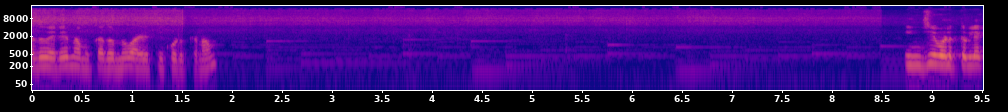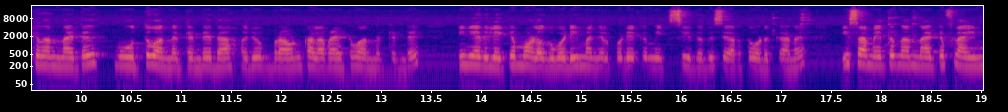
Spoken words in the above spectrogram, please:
അതുവരെ നമുക്കതൊന്ന് വഴറ്റി കൊടുക്കണം. ഇഞ്ചി വെളുത്തുള്ളിയൊക്കെ നന്നായിട്ട് മൂത്ത് വന്നിട്ടുണ്ട്. ഇതാ ഒരു ബ്രൗൺ കളറായിട്ട് വന്നിട്ടുണ്ട്. ഇനി അതിലേക്ക് മുളക് പൊടി മഞ്ഞൾപ്പൊടിയൊക്കെ മിക്സ് ചെയ്തത് ചേർത്ത് കൊടുക്കുകയാണ് ഈ സമയത്ത് നന്നായിട്ട് ഫ്ലെയിം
